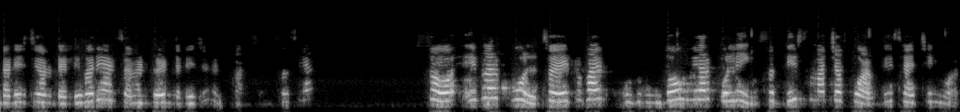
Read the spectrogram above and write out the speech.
that is your delivery and 7 to 8 that is your expansion. So here. So if we are cool, so 8 to 5 though we are cooling, so this much of work, this hatching work,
